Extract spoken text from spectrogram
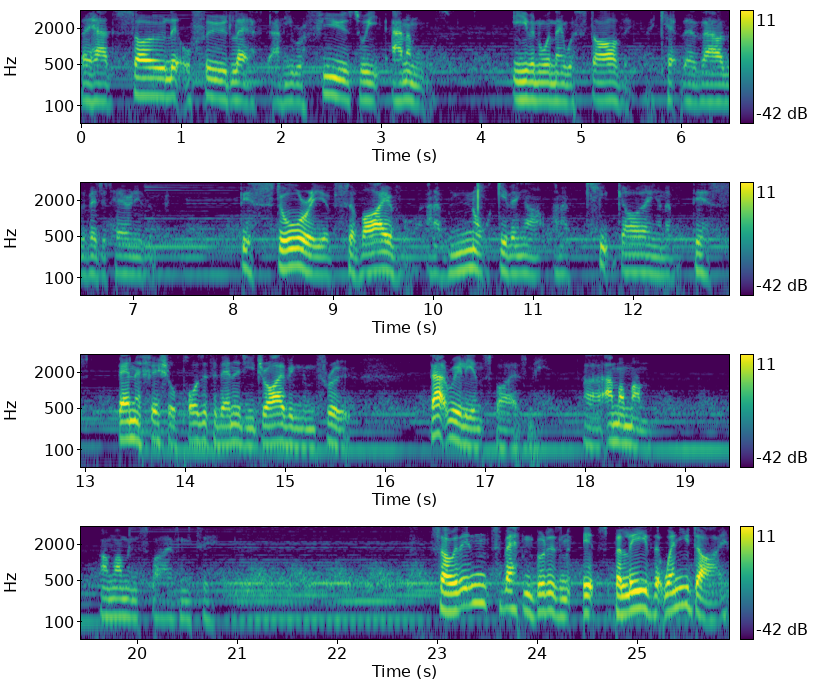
They had so little food left and he refused to eat animals, even when they were starving. They kept their vows of vegetarianism. This story of survival and of not giving up and of keep going and of this beneficial, positive energy driving them through, that really inspires me. Uh, and my mum. My mum inspires me too. So within Tibetan Buddhism, it's believed that when you die,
